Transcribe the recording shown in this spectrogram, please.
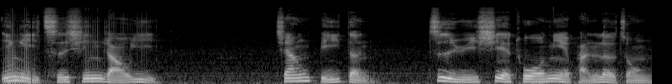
应以慈心饶益，将彼等置于解脱涅槃乐中，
